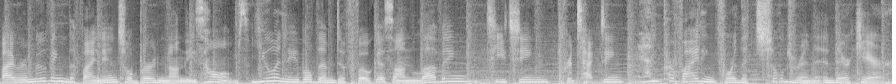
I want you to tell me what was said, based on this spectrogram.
By removing the financial burden on these homes, you enable them to focus on loving, teaching, protecting, and providing for the children in their care.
